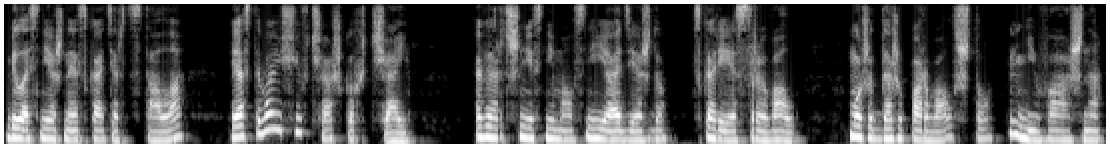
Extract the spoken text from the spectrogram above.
Белоснежная скатерть стола и остывающий в чашках чай — Вертш не снимал с нее одежду, скорее срывал. Может, даже порвал что? Неважно.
